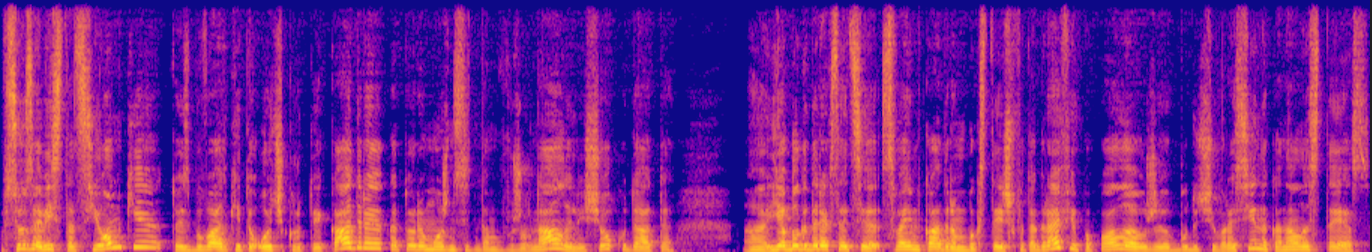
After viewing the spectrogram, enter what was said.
все зависит от съемки, то есть бывают какие-то очень крутые кадры, которые можно снять там в журнал или еще куда-то. А, я благодаря, кстати, своим кадрам бэкстейдж фотографии попала уже, будучи в России, на канал СТС.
